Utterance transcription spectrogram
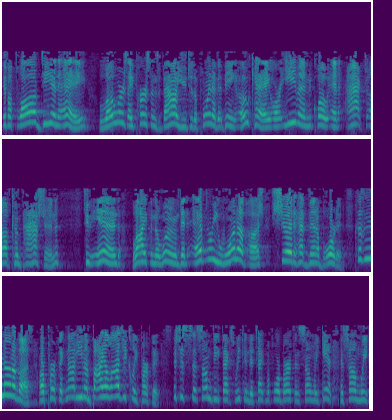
If a flawed DNA lowers a person's value to the point of it being okay or even, quote, an act of compassion, to end life in the womb, then every one of us should have been aborted. Because none of us are perfect, not even biologically perfect. It's just that some defects we can detect before birth and some we can't. And some we,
